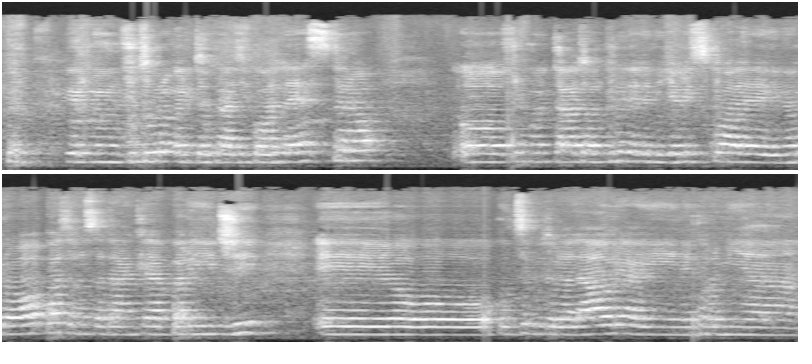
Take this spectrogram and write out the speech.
per crearmi un futuro meritocratico all'estero ho frequentato alcune delle migliori scuole in Europa, sono stata anche a Parigi e ho conseguito la laurea in economia,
